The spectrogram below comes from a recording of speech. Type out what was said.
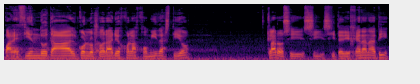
padeciendo tal, con los horarios, con las comidas, tío. claro, si, si, si te dijeran a ti,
